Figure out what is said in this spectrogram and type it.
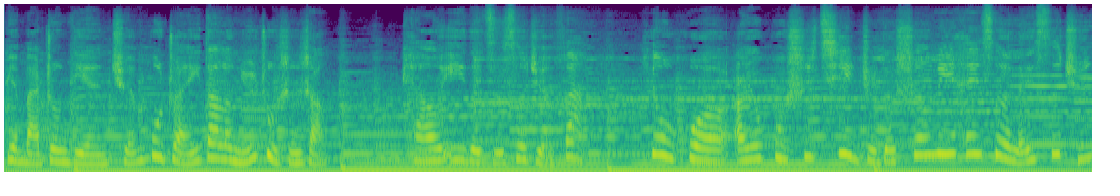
便把重点全部转移到了女主身上。飘逸的紫色卷发，诱惑而又不失气质的深 V 黑色蕾丝裙。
